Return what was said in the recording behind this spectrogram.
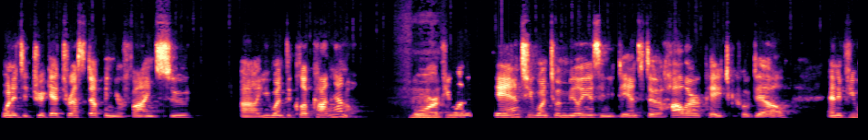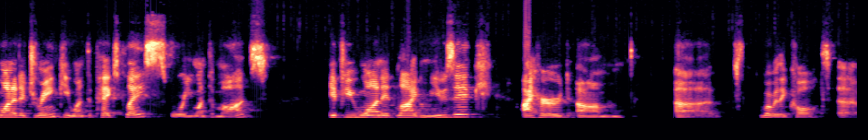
wanted to get dressed up in your fine suit, uh, you went to Club Continental. Hmm. Or if you wanted dance, you went to Amelia's and you danced to Holler, Page Hodel. And if you wanted a drink, you went to Peg's Place or you went to Maud's. If you wanted live music, I heard, um, uh, what were they called? Uh,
